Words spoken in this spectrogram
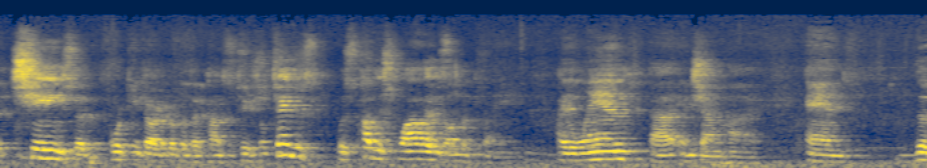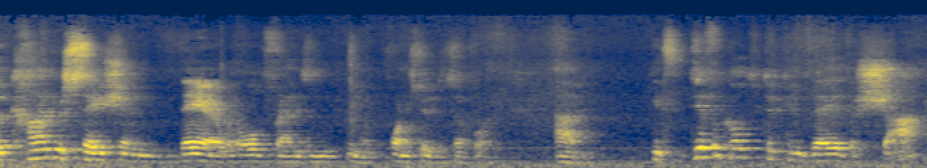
the change, the 14th article of the constitutional changes, was published while I was on the plane. I land uh, in Shanghai, and the conversation there with old friends and you know, former students and so forth, um, it's difficult to convey the shock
